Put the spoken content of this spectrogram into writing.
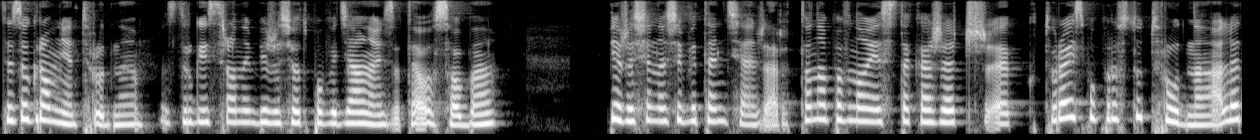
To jest ogromnie trudne. Z drugiej strony bierze się odpowiedzialność za te osoby, bierze się na siebie ten ciężar. To na pewno jest taka rzecz, e, która jest po prostu trudna, ale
